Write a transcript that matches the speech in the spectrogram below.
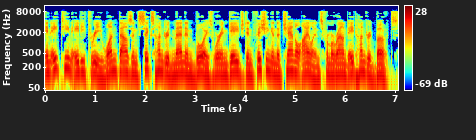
In 1883 1,600 men and boys were engaged in fishing in the Channel Islands from around 800 boats.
